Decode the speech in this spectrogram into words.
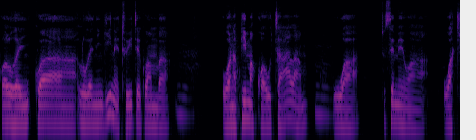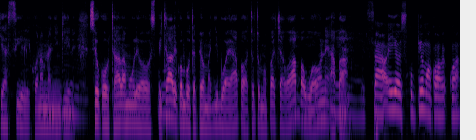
Kwa lugha kwa lugha nyingine tuite kwamba mm. wanapima kwa utaalamu wa tuseme wa wa kiasili kwa namna nyingine, mm. sio kwa utaalamu ule wa hospitali kwamba utapewa majibu haya hapa, watoto mapacha wa hapa mm. uwaone. Hapana. Eh, Sawa, hiyo sikupimwa kwa, kwa,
